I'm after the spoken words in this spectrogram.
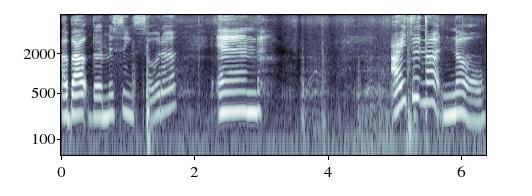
about the missing soda and I did not know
